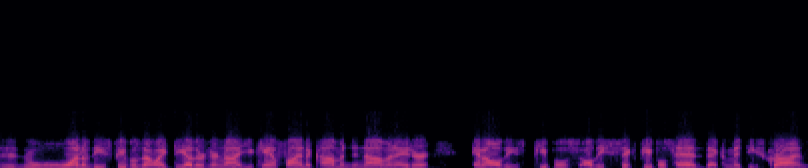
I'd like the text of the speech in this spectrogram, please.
uh, one of these people's not like the other. They're not. You can't find a common denominator in all these people's all these sick people's heads that commit these crimes.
